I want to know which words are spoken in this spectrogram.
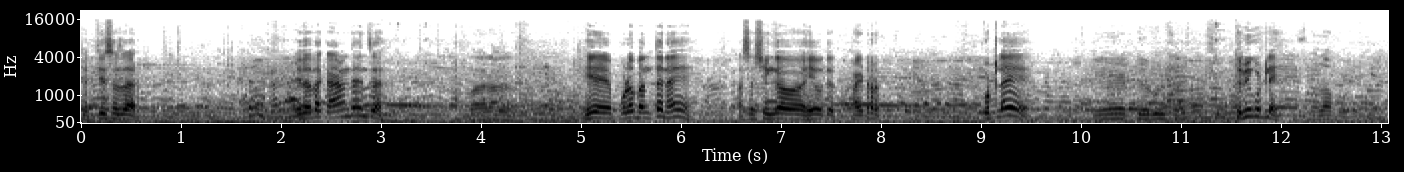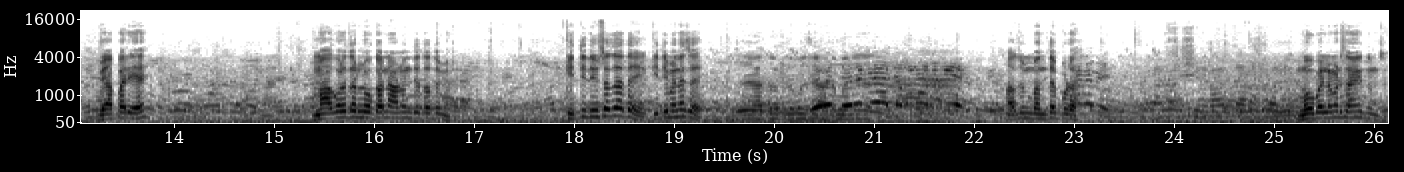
छत्तीस हजार. हे दादा काय म्हणता यांचं? हे पुढं बनतं ना हे? असं शिंग हे होते फायटर कुठलं आहे तुम्ही कुठले? व्यापारी आहे? मागवलं तर लोकांना आणून देता तुम्ही. किती दिवसाचं आहे किती महिन्याचं आहे? अजून बनतंय पुढं. मोबाईल नंबर सांगा तुमचं.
